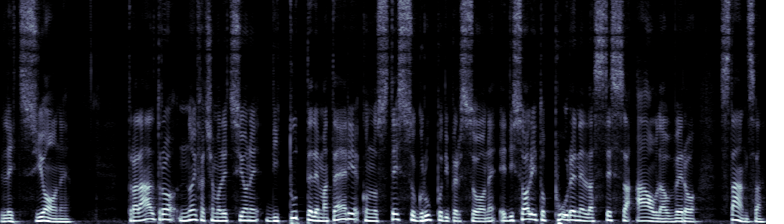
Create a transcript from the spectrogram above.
lezione. Tra l'altro noi facciamo lezione di tutte le materie con lo stesso gruppo di persone e di solito pure nella stessa aula, ovvero stanza.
